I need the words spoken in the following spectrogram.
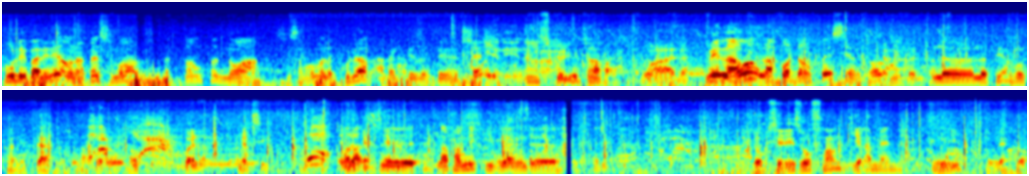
pour les baleiniers, on appelle souvent le temple noir. C'est simplement la couleur avec de, de chefs du travail. Voilà. Mais là-haut, la porte d'entrée, c'est encore le, le pierre volcanique. D'accord. Voilà. Merci. Voilà, c'est la famille qui vient de. Donc c'est les offrandes qui ramènent. Oui. D'accord.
